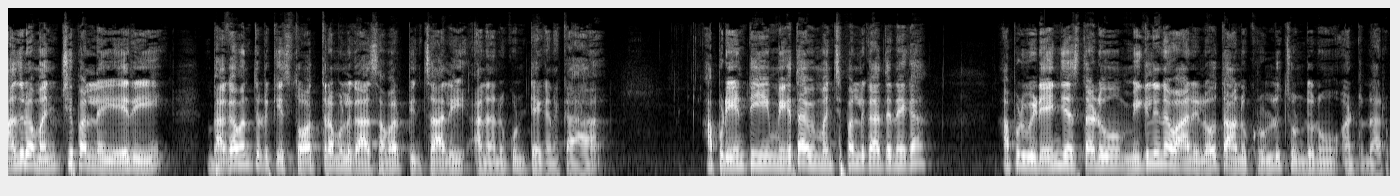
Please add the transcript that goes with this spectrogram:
అందులో మంచి పనులు ఏరి భగవంతుడికి స్తోత్రములుగా సమర్పించాలి అని అనుకుంటే గనక అప్పుడు ఏంటి మిగతావి మంచి పనులు కాదనేగా? అప్పుడు వీడేం చేస్తాడు? మిగిలిన వానిలో తాను క్రుళ్ళుచుండును అంటున్నారు.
